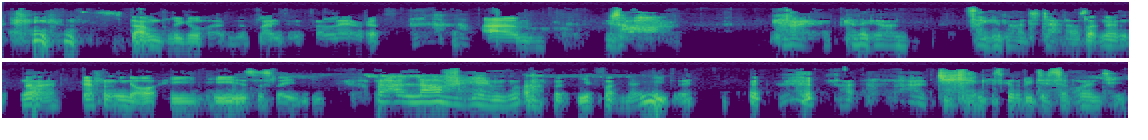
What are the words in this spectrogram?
stumbling all over the place. It's hilarious. Um, he was like, "Oh, can I, can I go and say goodnight to Dad?" I was like, "No, no, definitely not. He he is asleep." But I love him. yes, I know you do. like, do you think he's going to be disappointed?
